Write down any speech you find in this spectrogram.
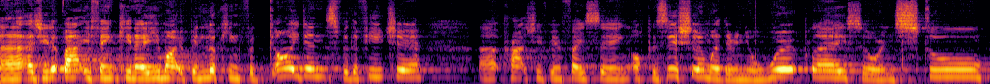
Uh, as you look back, you think, you know, you might have been looking for guidance for the future. Uh, perhaps you've been facing opposition, whether in your workplace or in school.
